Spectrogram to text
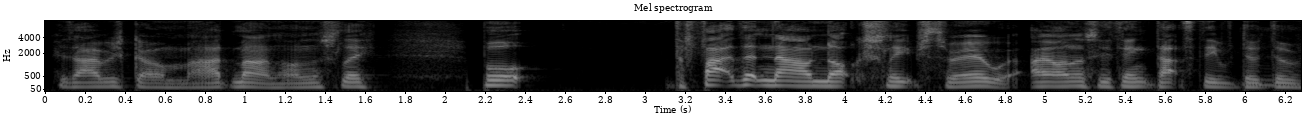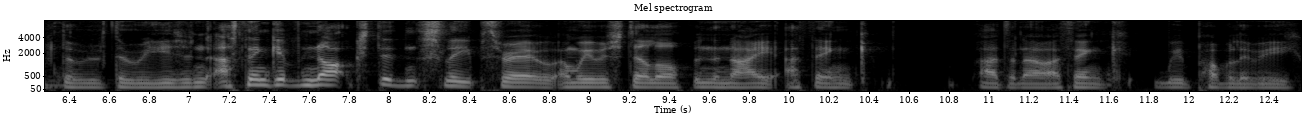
because I was going mad, man. Honestly, but the fact that now Knox sleeps through, I honestly think that's the the, the, the, the reason. I think if Knox didn't sleep through and we were still up in the night, I think I don't know. I think we'd probably be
